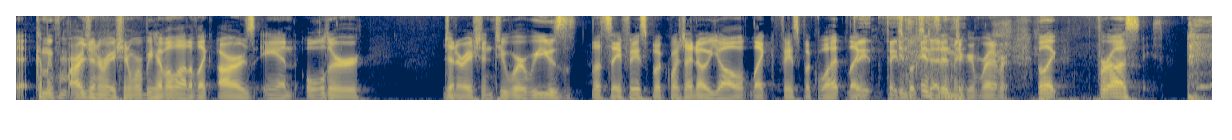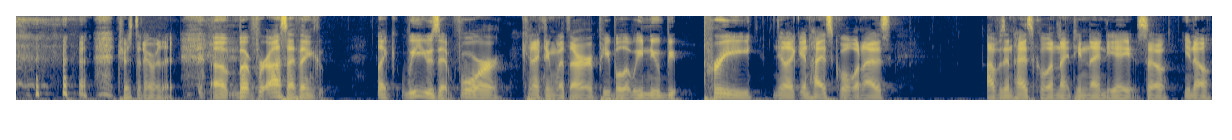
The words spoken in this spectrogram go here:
uh, coming from our generation where we have a lot of like ours and older generation to where we use let's say Facebook, which I know y'all like Facebook what like Fa- Facebook's in- dead to me. Instagram whatever. But like for us, Tristan over there. Uh, but for us, I think like we use it for connecting with our people that we knew be- pre, you know, like in high school when I was I was in high school in 1998. So you know,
